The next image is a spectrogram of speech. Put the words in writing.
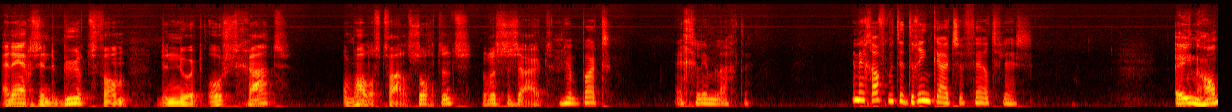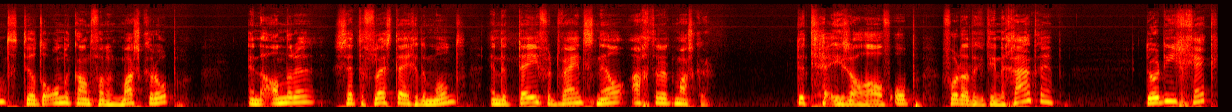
en ergens in de buurt van de Noordoostgraad om half twaalf 's ochtends rusten ze uit. Ja, Bart, hij glimlachte. En hij gaf me te drinken uit zijn veldfles. Eén hand tilt de onderkant van het masker op en de andere zet de fles tegen de mond en de thee verdwijnt snel achter het masker. De thee is al half op voordat ik het in de gaten heb. Door die gek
